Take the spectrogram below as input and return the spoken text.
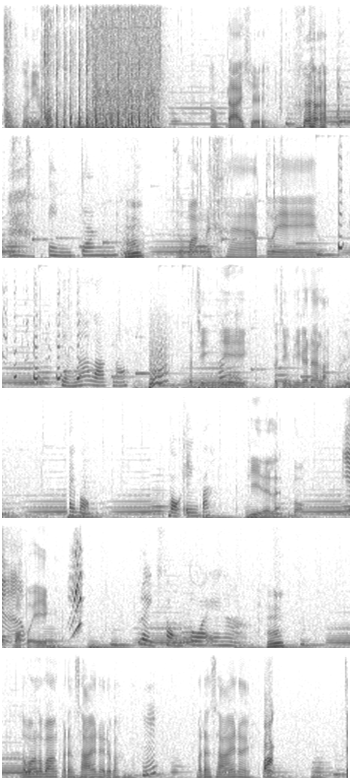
เอาตัวนี้บอดเหรอเอาได้เฉย เก่งจัง ระวังนะครับตัวเอง เสียงน่ารักเนาะ ตัวจริงพี่ ตัวจริงพี่ก็น่ารักเหมือนกันใครบอก บอกเองปะ พี่นี่แหละบอก บอกตัวเอง เหลืออีกสองตัวเองอะ ระวังระวังมาทางซ้ายหน่อยได้ปะหึมาทางซ้ายหน่อยใจ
